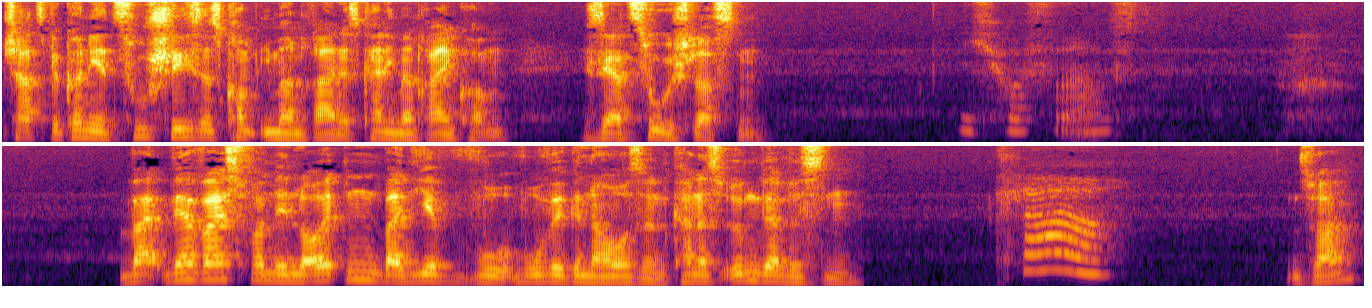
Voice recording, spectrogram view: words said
Schatz, wir können hier zuschließen. Es kommt niemand rein. Es kann niemand reinkommen. Ist ja zugeschlossen. Ich hoffe es. Wer weiß von den Leuten bei dir, wo, wo wir genau sind? Kann es irgendwer wissen? Klar, Und zwar?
